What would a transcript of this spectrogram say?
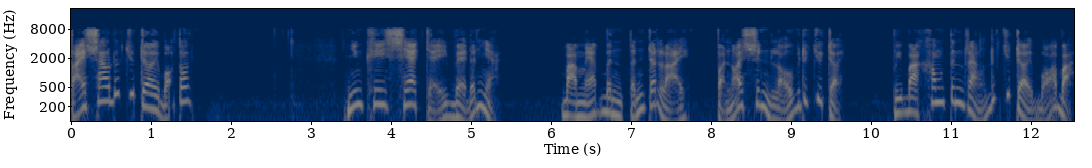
Tại sao Đức Chúa Trời bỏ tôi? Nhưng khi xe chạy về đến nhà, bà mẹ bình tĩnh trở lại và nói xin lỗi với Đức Chúa Trời, vì bà không tin rằng Đức Chúa Trời bỏ bà,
